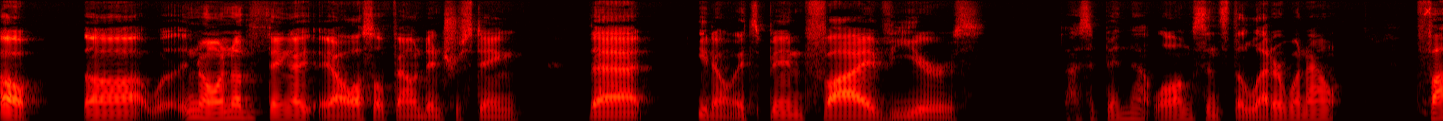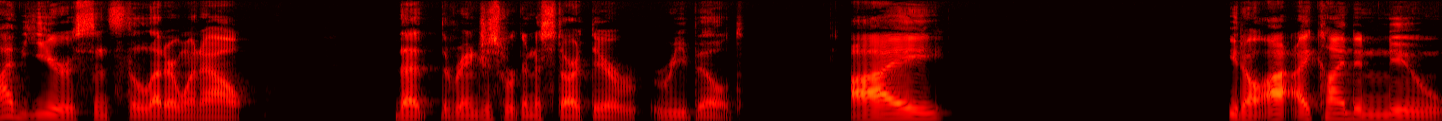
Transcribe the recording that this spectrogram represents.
Oh, uh, you know, another thing I, I also found interesting that you know it's been five years. Has it been that long since the letter went out? Five years since the letter went out that the Rangers were going to start their rebuild. I, you know, I, I kind of knew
